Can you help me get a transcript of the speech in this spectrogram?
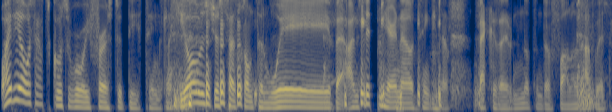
Why do you always have to go to Rory first with these things? Like he always just has something way better. I'm sitting here now thinking of feck it, I have nothing to follow that with.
